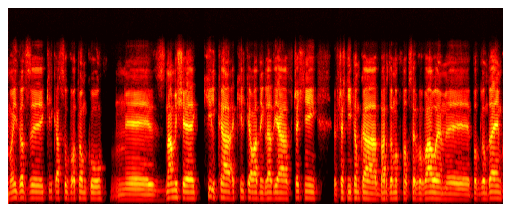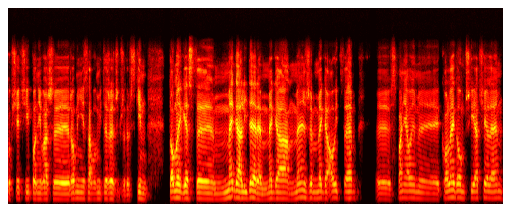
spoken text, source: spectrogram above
Moi drodzy, kilka słów o Tomku. Znamy się kilka, kilka ładnych lat. Ja wcześniej, wcześniej Tomka bardzo mocno obserwowałem, podglądałem go w sieci, ponieważ robi niesamowite rzeczy. Przede wszystkim Tomek jest mega liderem, mega mężem, mega ojcem wspaniałym y, kolegą, przyjacielem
